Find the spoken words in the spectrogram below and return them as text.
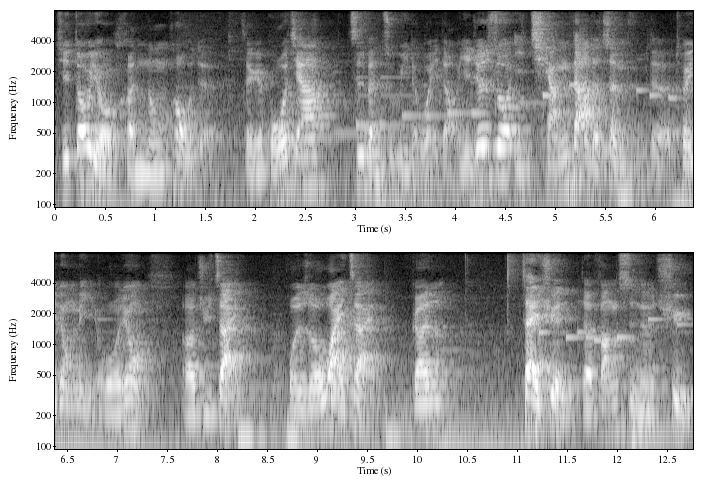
其实都有很浓厚的这个国家资本主义的味道。也就是说，以强大的政府的推动力，我用呃举债或者说外债跟债券的方式呢，去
